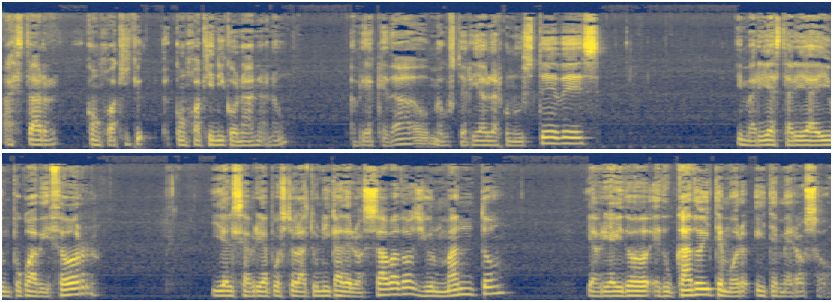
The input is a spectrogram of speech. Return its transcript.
a estar con Joaquín, con Joaquín y con Ana, ¿no? Habría quedado, me gustaría hablar con ustedes. Y María estaría ahí un poco avizor. Y él se habría puesto la túnica de los sábados y un manto. Y habría ido educado y, y temeroso.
